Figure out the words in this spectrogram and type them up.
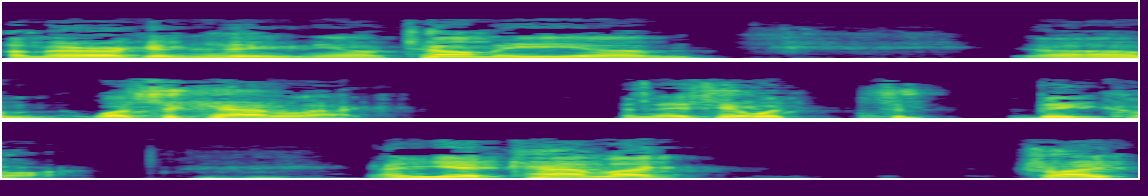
America and say, you know, tell me, um, um, what's a Cadillac? And they say, well, it's a big car. Mm-hmm. And yet Cadillac tried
